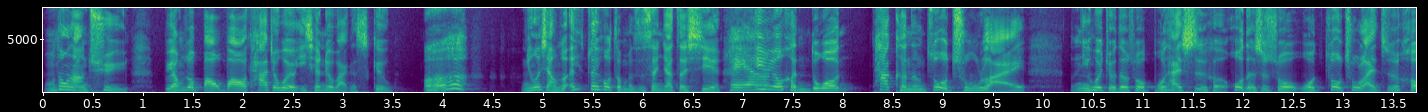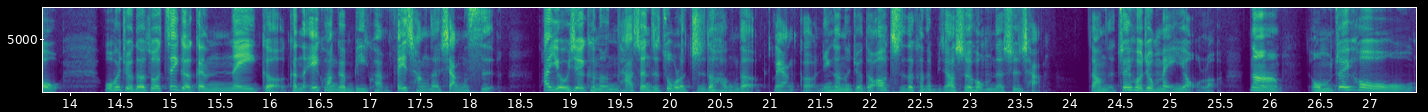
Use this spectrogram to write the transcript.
我们通常去，比方说包包，它就会有一千六百个 SKU 啊。你会想说，哎，最后怎么只剩下这些？因为有很多，它可能做出来，你会觉得说不太适合，或者是说我做出来之后，我会觉得说这个跟那一个，可能 A 款跟 B 款非常的相似。它有一些可能，它甚至做了直的、横的两个，你可能觉得哦，直的可能比较适合我们的市场，这样子最后就没有了。那我们最后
